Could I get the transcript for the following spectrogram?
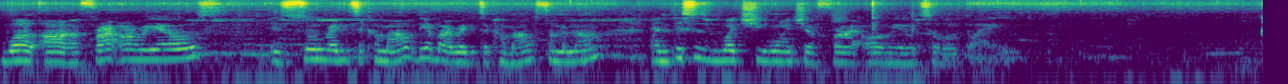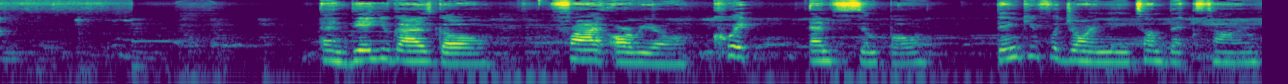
Well, our fried Oreos is soon ready to come out. They're about ready to come out, some of them. And this is what you want your fried Oreo to look like. And there you guys go. Fried Oreo. Quick and simple. Thank you for joining me. Till next time.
